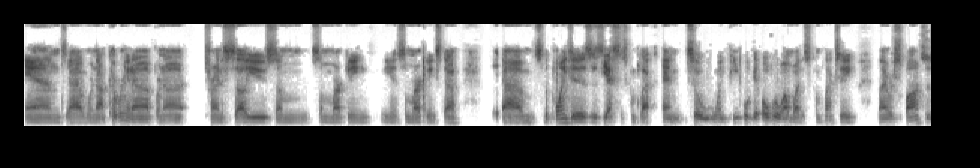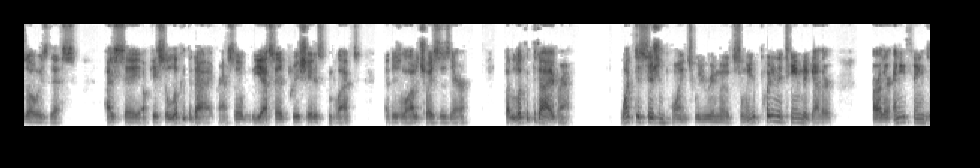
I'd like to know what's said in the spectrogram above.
And uh, we're not covering it up. We're not trying to sell you some some marketing, you know, some marketing stuff. Um, so the point is, is yes, it's complex. And so when people get overwhelmed by this complexity, my response is always this. I say, okay, so look at the diagram. So yes, I appreciate it's complex. That there's a lot of choices there. But look at the diagram. What decision points would you remove? So when you're putting the team together, are there any things,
